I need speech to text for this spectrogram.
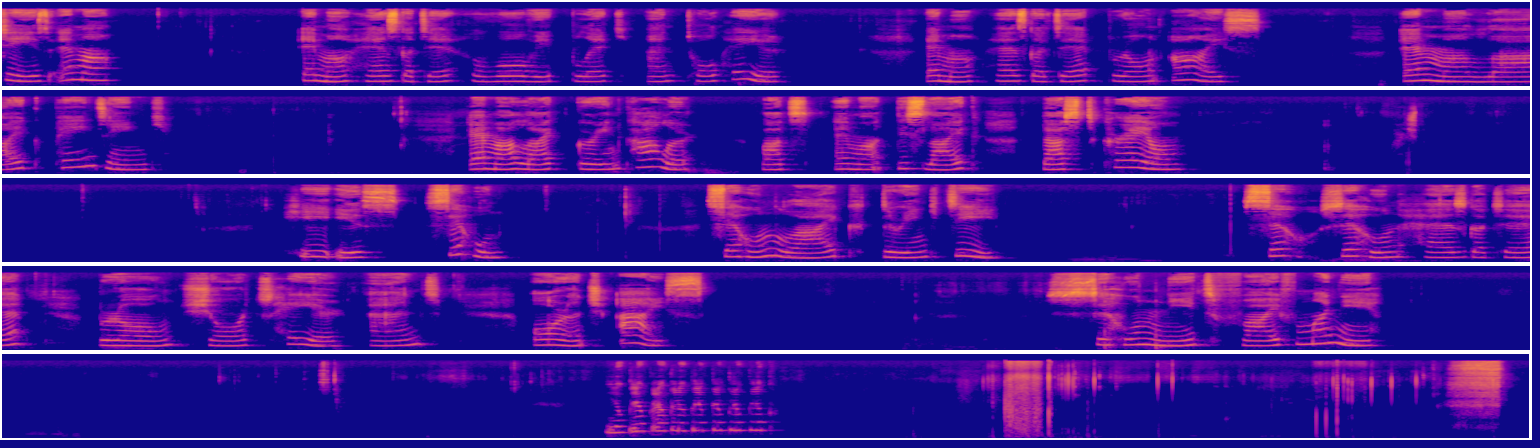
She is Emma. Emma has got a wavy black and tall hair. Emma has got a brown eyes. Emma like painting. Emma like green color, but Emma dislike dust crayon. He is Sehun. Sehun like drink tea. Sehun has got a brown short hair and orange eyes. Sehun needs five money. Look, look, look, look, look, look, look, look.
